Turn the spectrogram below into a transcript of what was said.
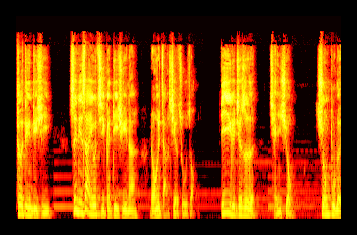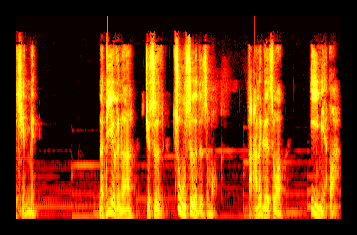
特定地区，身体上有几个地区呢，容易长蟹足肿。第一个就是前胸，胸部的前面。那第二个呢，就是注射的什么，打那个什么疫苗啊，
